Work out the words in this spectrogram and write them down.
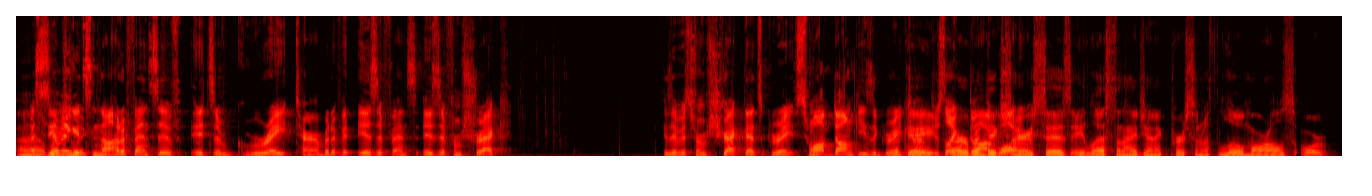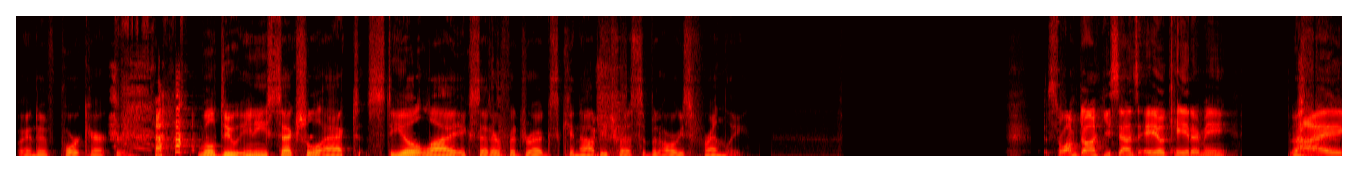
Uh, Assuming like- it's not offensive, it's a great term. But if it is offensive, is it from Shrek? Because if it's from Shrek, that's great. Swamp Donkey's a great okay. term. Just like Urban dog Dictionary water. says a less than hygienic person with low morals or and of poor character will do any sexual act, steal, lie, etc. for drugs, cannot be trusted, but always friendly. Swamp Donkey sounds a okay to me. I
